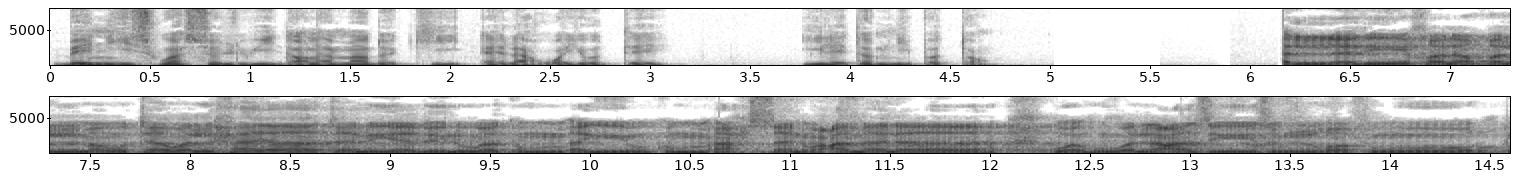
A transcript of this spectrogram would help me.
Béni soit celui dans la main de qui est la royauté, il est omnipotent. الذي خلق الموت والحياة ليبلوكم أيكم أحسن عملا وهو العزيز الغفور.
